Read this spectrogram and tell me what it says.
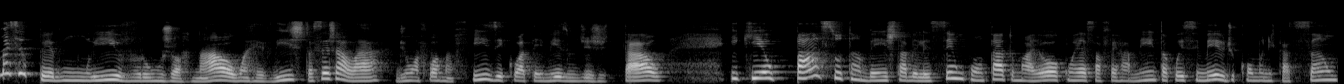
Mas se eu pego um livro, um jornal, uma revista, seja lá de uma forma física ou até mesmo digital, e que eu passo também a estabelecer um contato maior com essa ferramenta, com esse meio de comunicação,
